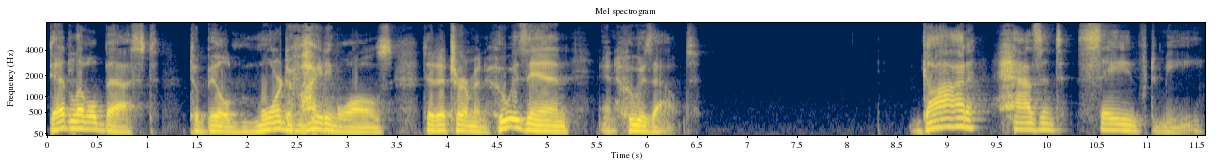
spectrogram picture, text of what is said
dead level best to build more dividing walls to determine who is in and who is out. God hasn't saved me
